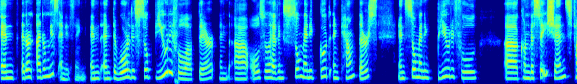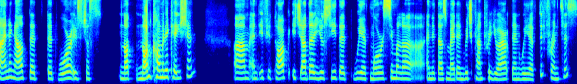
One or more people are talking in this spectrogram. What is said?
and I don't I don't miss anything. And and the world is so beautiful out there. And uh, also having so many good encounters and so many beautiful uh, conversations, finding out that that war is just not non-communication um, and if you talk each other, you see that we have more similar, uh, and it doesn't matter in which country you are, then we have differences.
